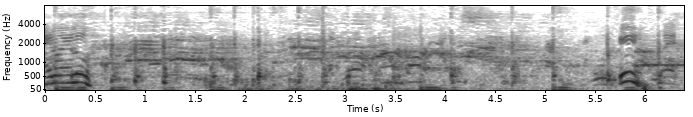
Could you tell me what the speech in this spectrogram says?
Ayo. Eh.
